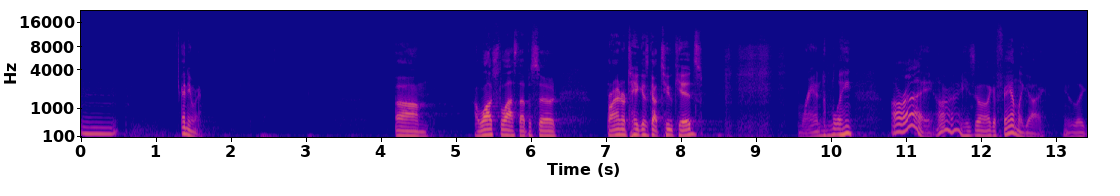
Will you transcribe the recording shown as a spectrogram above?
Mm, anyway, um, I watched the last episode. Brian Ortega's got two kids. Randomly, all right, all right. He's like a family guy. He's like,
